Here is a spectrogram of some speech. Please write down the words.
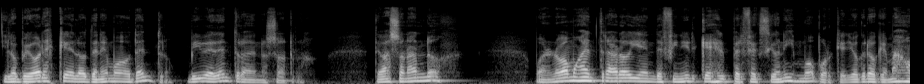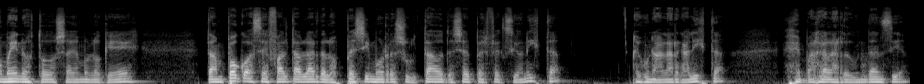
Y lo peor es que lo tenemos dentro, vive dentro de nosotros. ¿Te va sonando? Bueno, no vamos a entrar hoy en definir qué es el perfeccionismo, porque yo creo que más o menos todos sabemos lo que es. Tampoco hace falta hablar de los pésimos resultados de ser perfeccionista. Es una larga lista, valga la redundancia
